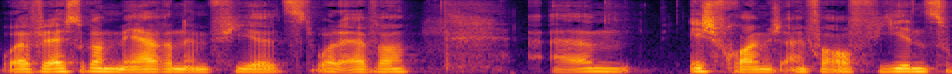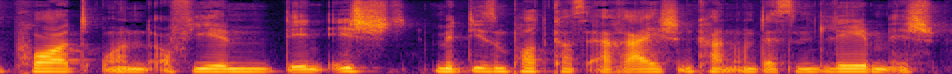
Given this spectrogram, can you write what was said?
oder vielleicht sogar mehreren empfiehlst, whatever. Ähm, ich freue mich einfach auf jeden Support und auf jeden, den ich mit diesem Podcast erreichen kann und dessen Leben ich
